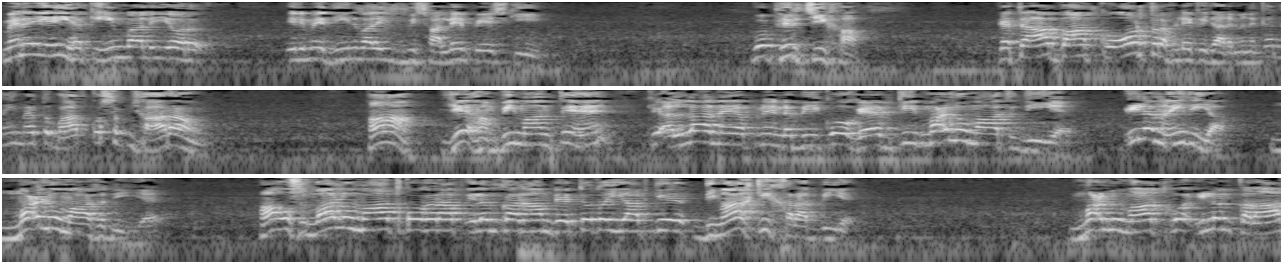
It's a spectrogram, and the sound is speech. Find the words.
میں نے یہی حکیم والی اور علم دین والی مثالیں پیش کی۔ وہ پھر چیخا۔ کہتے آپ بات کو اور طرف لے کے جا رہے میں نے کہا، نہیں، میں تو بات کو سمجھا رہا ہوں۔ ہاں یہ ہم بھی مانتے ہیں۔ کہ اللہ نے اپنے نبی کو غیب کی معلومات دی ہے۔ علم نہیں دیا، معلومات دی ہے۔ ہاں اس معلومات کو اگر آپ علم کا نام دیتے ہو تو یہ آپ کے دماغ کی خرابی ہے۔ معلومات کو علم قرار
